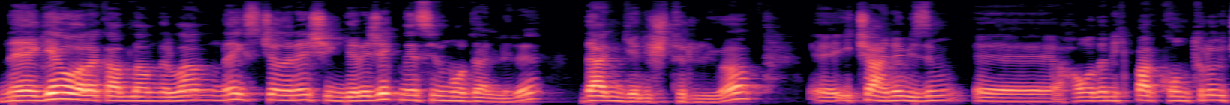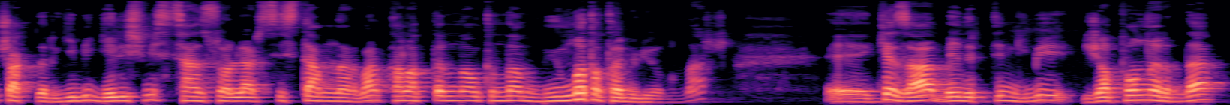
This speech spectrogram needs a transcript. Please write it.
NG olarak adlandırılan Next Generation gelecek nesil modelleri den geliştiriliyor. E, içi aynı bizim e, havadan ihbar kontrol uçakları gibi gelişmiş sensörler, sistemler var. Kanatlarının altından mühimmat atabiliyor bunlar. E, keza belirttiğim gibi Japonların da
